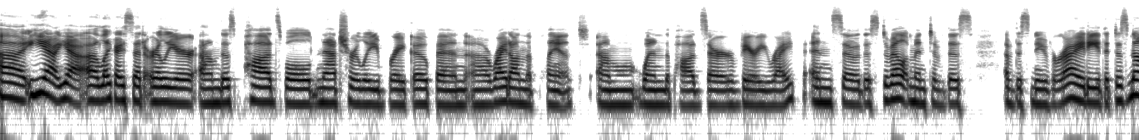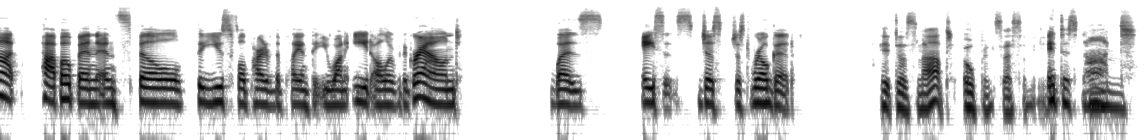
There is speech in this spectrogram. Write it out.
Uh, yeah, yeah. Uh, like I said earlier, um, those pods will naturally break open uh, right on the plant um, when the pods are very ripe, and so this development of this of this new variety that does not pop open and spill the useful part of the plant that you want to eat all over the ground was aces. Just just real good. It does not open sesame. It does not. Mm.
